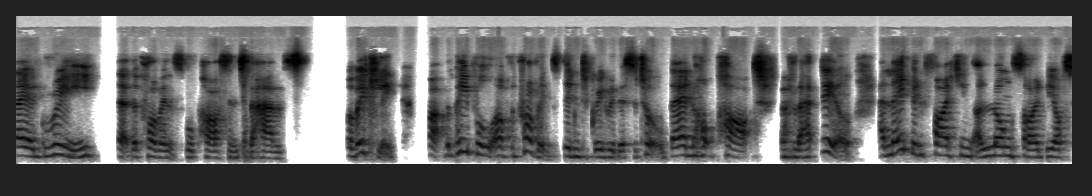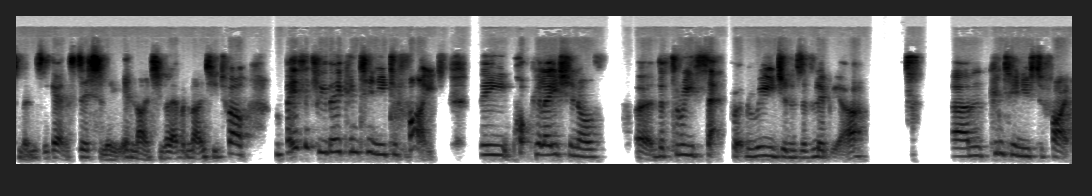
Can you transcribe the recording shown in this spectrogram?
they agree that the province will pass into the hands of Italy. But the people of the province didn't agree with this at all. They're not part of that deal. And they've been fighting alongside the Ottomans against Italy in 1911, 1912. And basically, they continued to fight. The population of uh, the three separate regions of Libya um, continues to fight.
